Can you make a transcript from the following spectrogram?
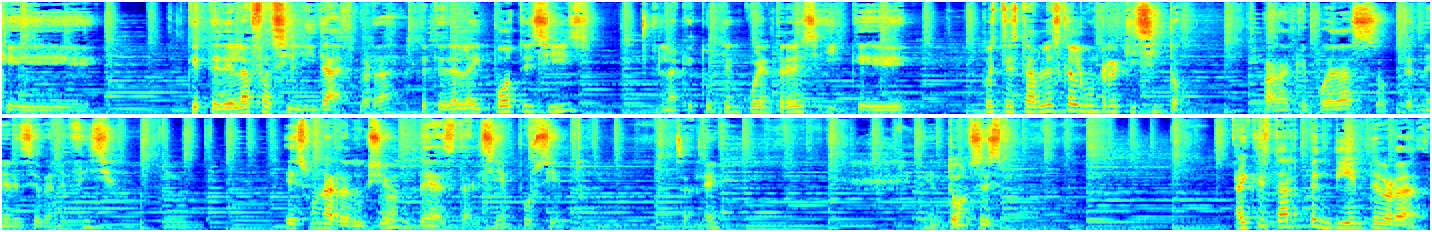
que, te dé la facilidad, ¿verdad? Que te dé la hipótesis en la que tú te encuentres y que pues te establezca algún requisito para que puedas obtener ese beneficio. Es una reducción de hasta el 100%. ¿Sale? Entonces, hay que estar pendiente, ¿verdad?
